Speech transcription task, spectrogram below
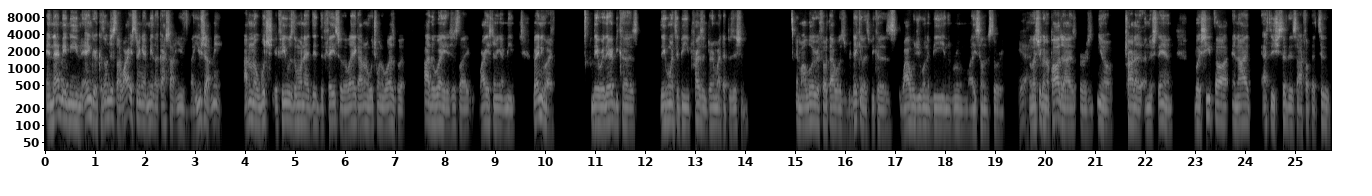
And that made me even angrier because I'm just like, why are you staring at me like I shot you? Like you shot me. I don't know which, if he was the one that did the face or the leg, I don't know which one it was, but either way, it's just like, why are you staring at me? But anyway, they were there because they wanted to be present during my deposition. And my lawyer thought that was ridiculous because why would you want to be in the room while he's telling the story? Yeah. Unless you're going to apologize or, you know, try to understand. But she thought, and I, after she said this, I felt that too.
